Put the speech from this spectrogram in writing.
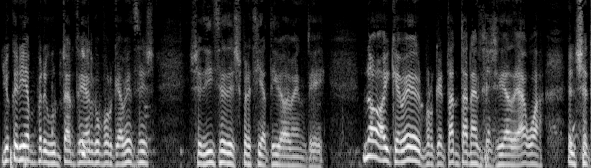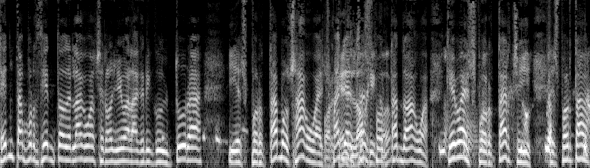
yo quería preguntarte algo porque a veces se dice despreciativamente, No, hay que ver, porque tanta necesidad de agua. El 70% del agua se lo lleva la agricultura y exportamos agua. España está exportando agua. ¿Qué va a exportar si exporta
